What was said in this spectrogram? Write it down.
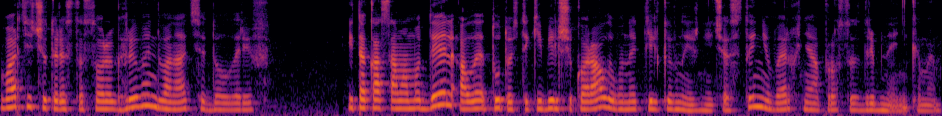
Вартість 440 гривень 12 доларів. І така сама модель, але тут ось такі більші корали, вони тільки в нижній частині, верхня просто з дрібненькими.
